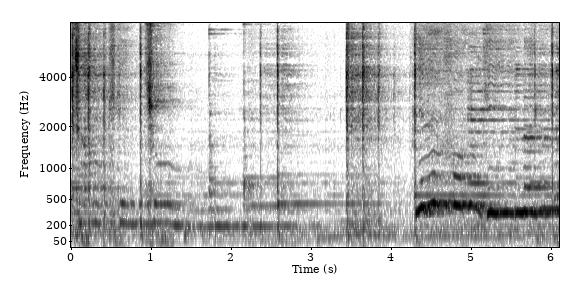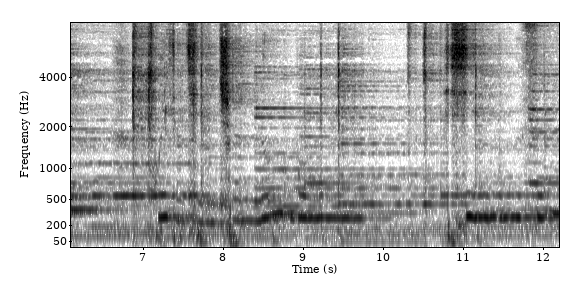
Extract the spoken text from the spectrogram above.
照片中，夜风已冷，回想前。思。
